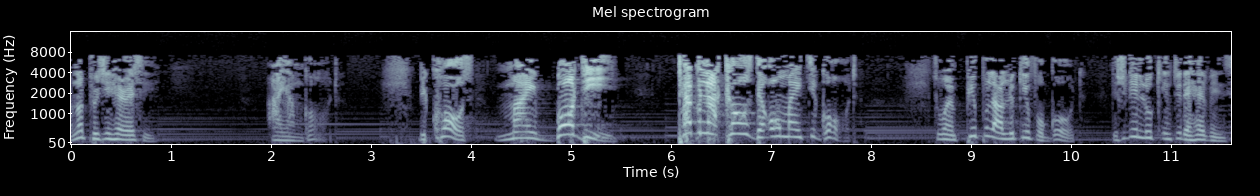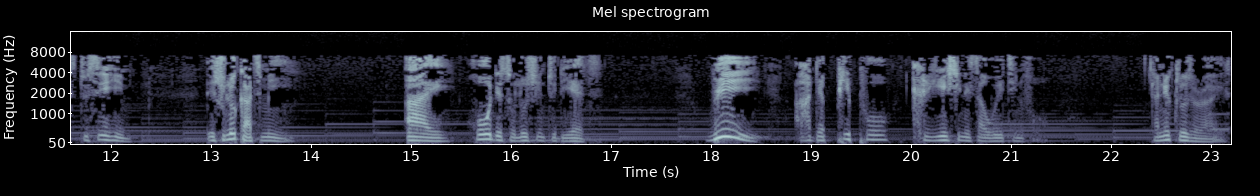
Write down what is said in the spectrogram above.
I'm not preaching heresy. I am God. Because my body tabernacles the Almighty God. So when people are looking for God, they shouldn't look into the heavens to see Him. They should look at me. I hold the solution to the earth. We are the people creation is awaiting for. Can you close your eyes?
